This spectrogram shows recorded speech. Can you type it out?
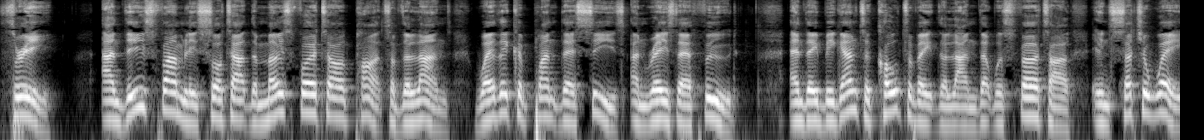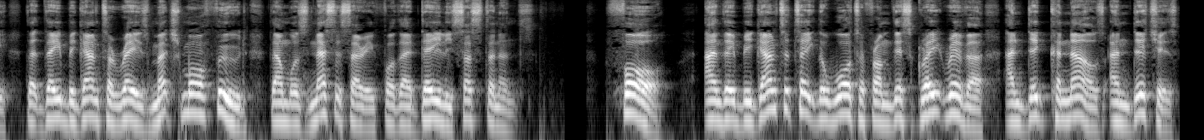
3. And these families sought out the most fertile parts of the land where they could plant their seeds and raise their food. And they began to cultivate the land that was fertile in such a way that they began to raise much more food than was necessary for their daily sustenance. 4. And they began to take the water from this great river and dig canals and ditches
